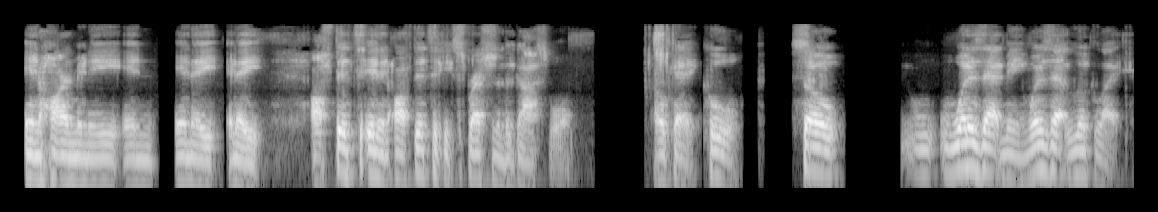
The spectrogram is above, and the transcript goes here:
in harmony in in a in a authentic in an authentic expression of the gospel. Okay, cool. So, what does that mean? What does that look like?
